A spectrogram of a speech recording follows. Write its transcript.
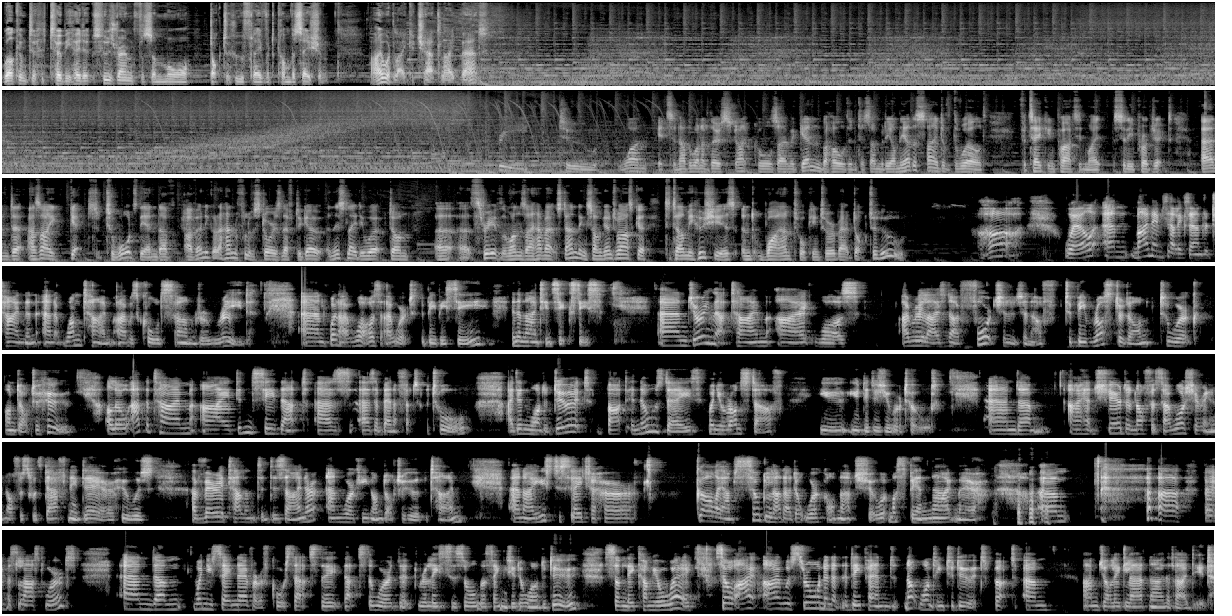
Welcome to Toby Hadoke's Who's Round for some more Doctor Who flavoured conversation. I would like a chat like that. Three, two, one. It's another one of those Skype calls. I'm again beholden to somebody on the other side of the world for taking part in my silly project. And uh, as I get towards the end, I've, I've only got a handful of stories left to go. And this lady worked on uh, uh, three of the ones I have outstanding. So I'm going to ask her to tell me who she is and why I'm talking to her about Doctor Who. Ah, well, um, my name's Alexandra Tynan, and at one time I was called Sandra Reid. And when I was, I worked at the BBC in the 1960s. And during that time, I was, I realised now, fortunate enough to be rostered on to work on Doctor Who. Although at the time I didn't see that as as a benefit at all. I didn't want to do it, but in those days when you were on staff, you you did as you were told. And um, I had shared an office. I was sharing an office with Daphne Dare, who was a very talented designer and working on Doctor Who at the time. And I used to say to her, "Golly, I'm so glad I don't work on that show. It must be a nightmare." um, famous last words. And um, when you say never, of course, that's the that's the word that releases all the things you don't want to do suddenly come your way. So I I was thrown in at the deep end, not wanting to do it, but um, I'm jolly glad now that I did.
